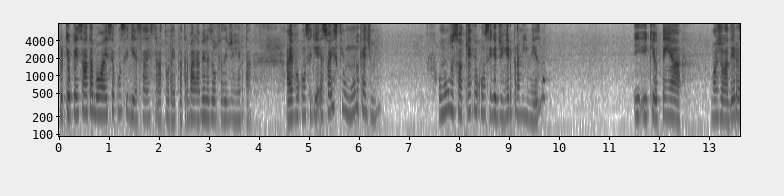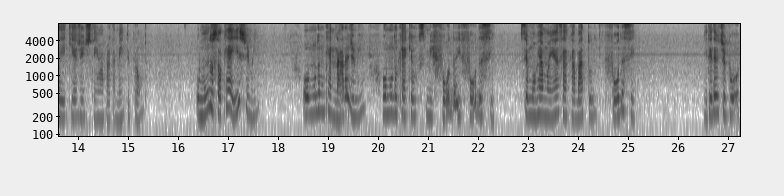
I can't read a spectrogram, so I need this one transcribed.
Porque eu penso, ah, tá bom, aí se eu conseguir essa extratora aí para trabalhar, beleza, eu vou fazer dinheiro, tá? Aí eu vou conseguir. É só isso que o mundo quer de mim? O mundo só quer que eu consiga dinheiro para mim mesma? E, e, que eu tenha uma geladeira e que a gente tenha um apartamento e pronto? O mundo só quer isso de mim? Ou o mundo não quer nada de mim? Ou o mundo quer que eu me foda e foda-se? Se eu morrer amanhã, se acabar tudo, foda-se. Entendeu? Tipo,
